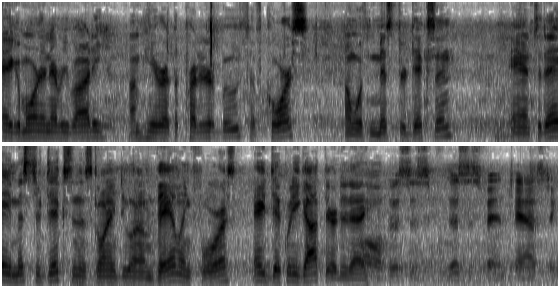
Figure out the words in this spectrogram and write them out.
Hey, good morning, everybody. I'm here at the Predator booth, of course. I'm with Mr. Dixon. And today, Mr. Dixon is going to do an unveiling for us. Hey, Dick, what do you got there today? Oh, this is this is fantastic.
